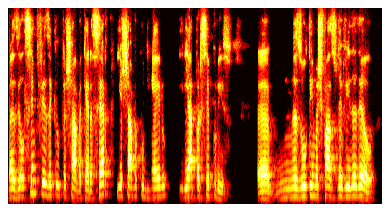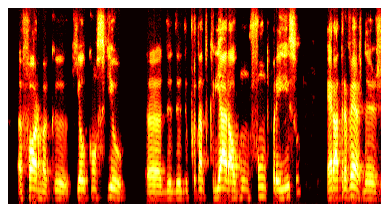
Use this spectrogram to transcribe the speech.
Mas ele sempre fez aquilo que achava que era certo e achava que o dinheiro iria aparecer por isso. Uh, nas últimas fases da vida dele, a forma que, que ele conseguiu, uh, de, de, de, portanto, criar algum fundo para isso, era através das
